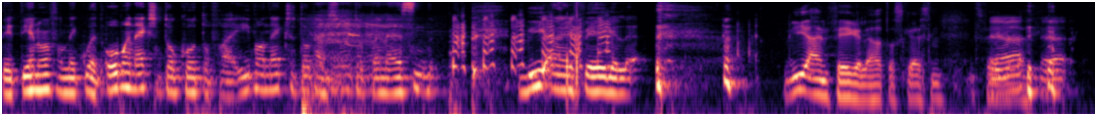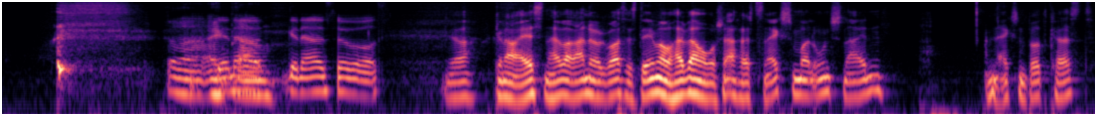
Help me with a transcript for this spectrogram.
die tun einfach nicht gut. Aber am nächsten Tag kotterfrei. Ich war am nächsten Tag am Sonntag beim Essen wie ein Fegele. Wie ein Fegele hat er es gegessen. Das Ja, Fegele. ja, Ah, ein genau, Traum. genau so war's. Ja, genau, Essen, das war auch noch ein großes Thema, aber heute werden wir wahrscheinlich erst das nächste Mal umschneiden. Im nächsten Podcast.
